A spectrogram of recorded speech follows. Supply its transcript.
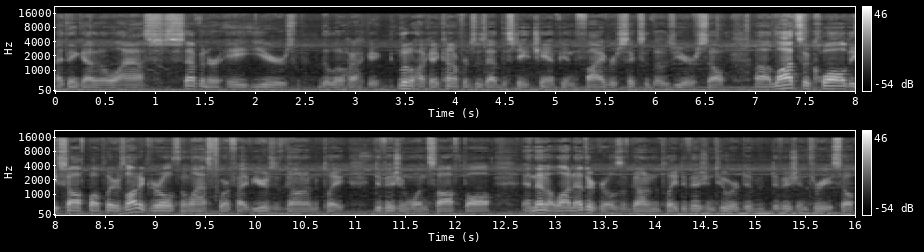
I think out of the last seven or eight years, the Little Hawkeye, Little Hawkeye Conference has had the state champion five or six of those years. So uh, lots of quality softball players. A lot of girls in the last four or five years have gone on to play Division One softball, and then a lot of other girls have gone on to play Division Two or Div- Division Three. So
